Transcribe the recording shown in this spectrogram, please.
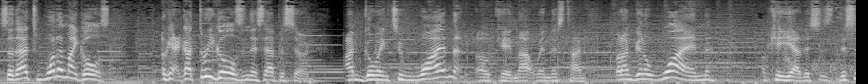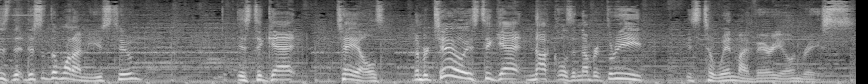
so that's one of my goals. Okay, I got three goals in this episode. I'm going to one. Okay, not win this time, but I'm gonna one. Okay, yeah, this is this is the this is the one I'm used to. Is to get tails. Number two is to get knuckles, and number three is to win my very own race.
